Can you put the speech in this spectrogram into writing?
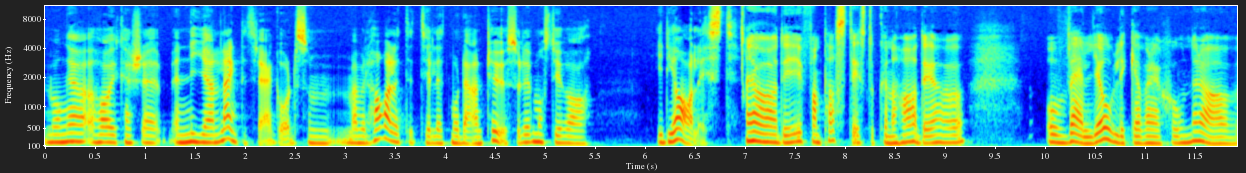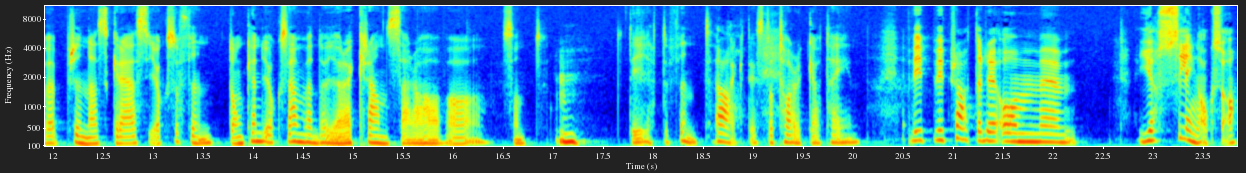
många har ju kanske en nyanlagd trädgård som man vill ha lite till ett modernt hus. Och det måste ju vara idealiskt. Ja, det är ju fantastiskt att kunna ha det. Och, och välja olika variationer av prydnadsgräs är också fint. De kan du också använda och göra kransar av och sånt. Mm. Det är jättefint ja. faktiskt att torka och ta in. Vi, vi pratade om eh, gödsling också.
